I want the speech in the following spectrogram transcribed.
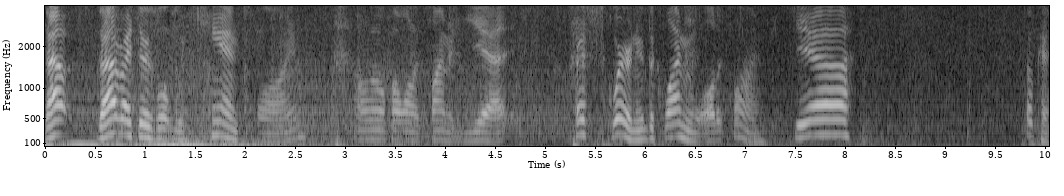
That that right there is what we can climb. I don't know if I want to climb it yet. Press square near the climbing wall to climb. Yeah. Okay.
